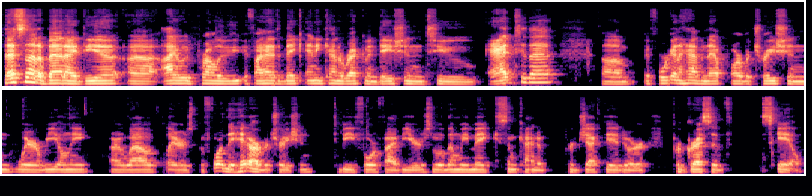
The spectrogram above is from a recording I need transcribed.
that's not a bad idea. Uh, I would probably, if I had to make any kind of recommendation to add to that, um, if we're going to have an arbitration where we only are allowed players before they hit arbitration to be four or five years, well, then we make some kind of projected or progressive scale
